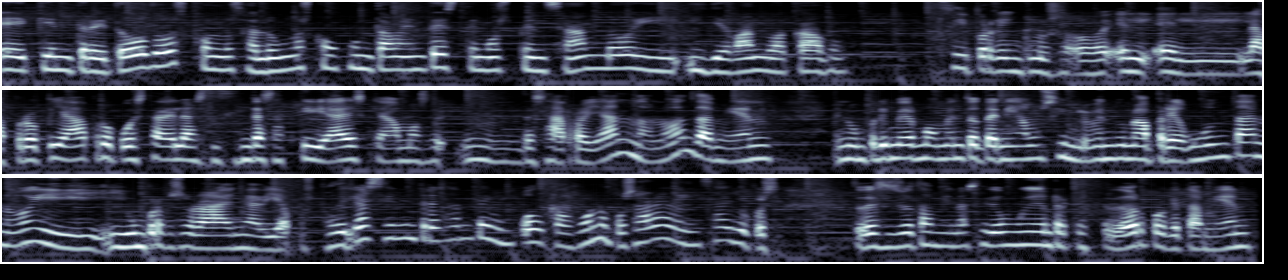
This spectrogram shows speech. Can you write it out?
eh, que entre todos, con los alumnos conjuntamente, estemos pensando y, y llevando a cabo. Sí, porque incluso la propia propuesta de las distintas actividades que vamos mm, desarrollando, ¿no? También en un primer momento teníamos simplemente una pregunta ¿no? y, un profesor añadía, pues podría ser interesante un podcast, bueno, pues ahora el ensayo, pues entonces eso también ha sido muy enriquecedor porque también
